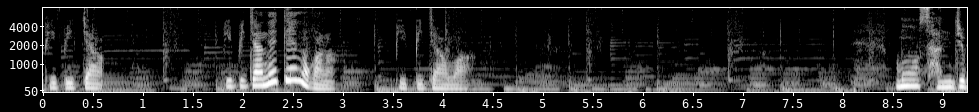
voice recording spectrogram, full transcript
ピッピちゃん。ピピちゃん寝てんのかな？ピピちゃんは。もう30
